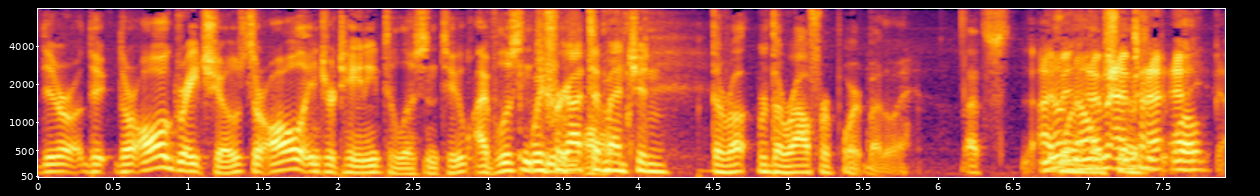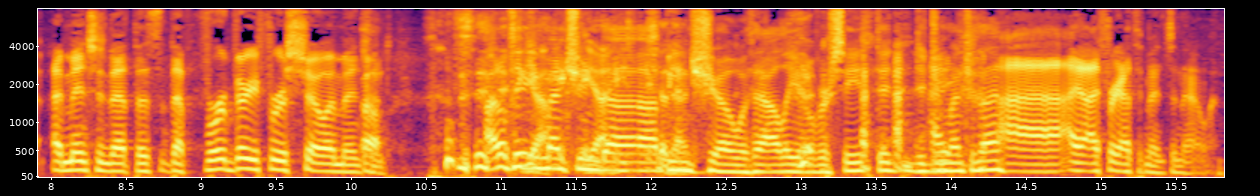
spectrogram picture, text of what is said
they're they're all great shows. They're all entertaining to listen to. I've listened. To. We to forgot to them all. mention the the Ralph report, by the way. That's I, No, mean, no, I, I. I- I- Well- I mentioned that this the fir- very first show I mentioned. I don't think Yeah, you mentioned yeah, uh, Bean that. Show with Ali overseas. Did Did you mention Uh, that? I, I forgot to mention that one.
